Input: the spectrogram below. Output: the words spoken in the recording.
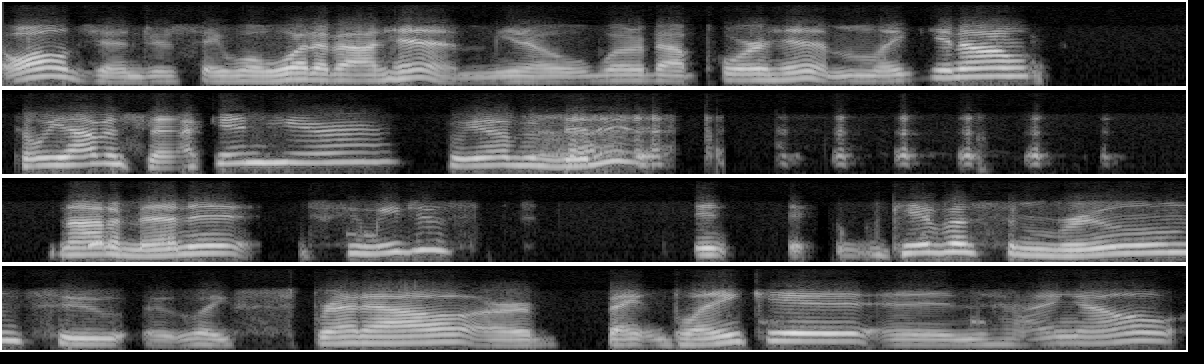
all genders say, "Well, what about him? You know, what about poor him?" I'm like, you know, can we have a second here? Can we have a minute? Not a minute. Can we just it, it, give us some room to like spread out our ba- blanket and hang out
